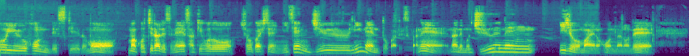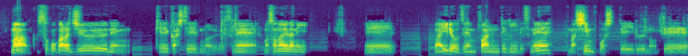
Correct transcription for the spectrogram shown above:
という本ですけれども、まあこちらですね、先ほど紹介したように2012年とかですかね。なんでもう10年以上前の本なので、まあそこから10年経過しているのでですね、まあその間に、えー、まあ医療全般的にですね、まあ、進歩しているので、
